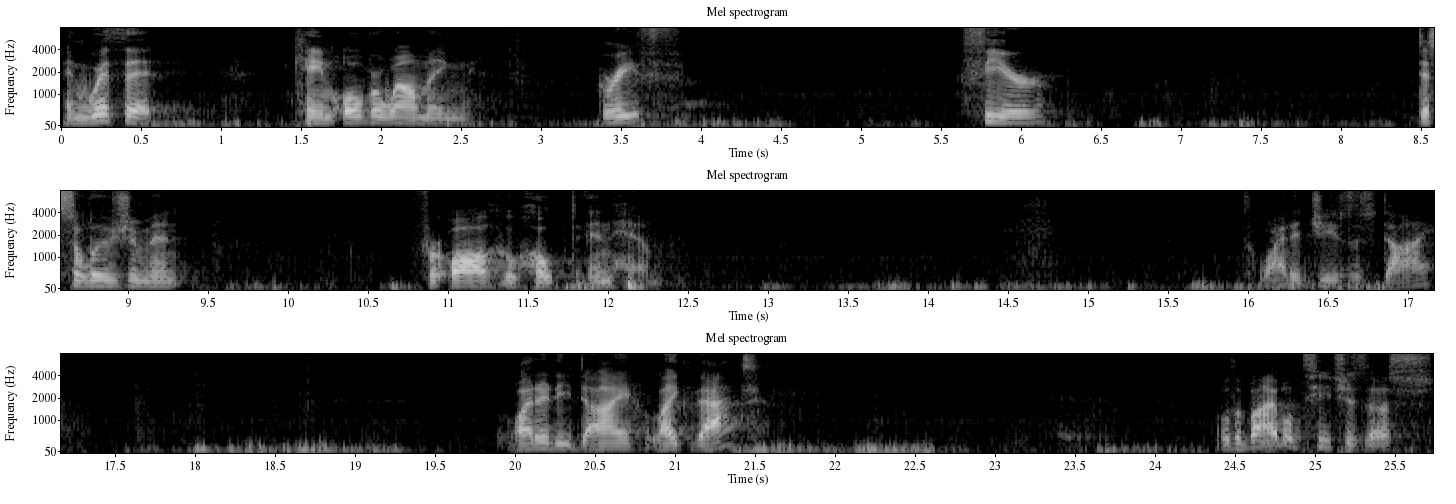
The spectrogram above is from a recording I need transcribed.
And with it came overwhelming grief, fear, disillusionment for all who hoped in him. So, why did Jesus die? Why did he die like that? Well, the Bible teaches us,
